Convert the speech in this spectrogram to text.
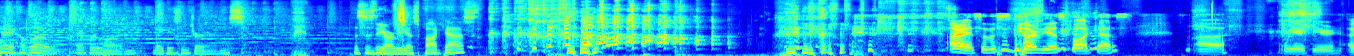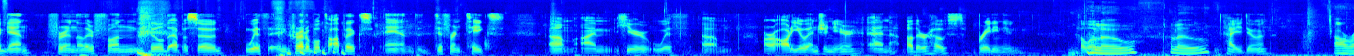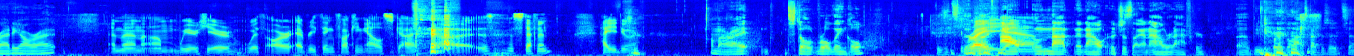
Okay, hello everyone, ladies and germs. This is the RBS podcast. All right, so this is the RBS podcast. Uh, we're here again for another fun-filled episode with incredible topics and different takes. Um, I'm here with um, our audio engineer and other host, Brady Newton. Hello. Hello. Hello. How you doing? Alrighty, alright. And then um, we're here with our everything fucking else guy, uh, Stefan. How you doing? I'm all right. Still rolled ankle. it's still Right, like yeah. Out, not an hour. It's just like an hour after uh, we recorded the last episode. So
